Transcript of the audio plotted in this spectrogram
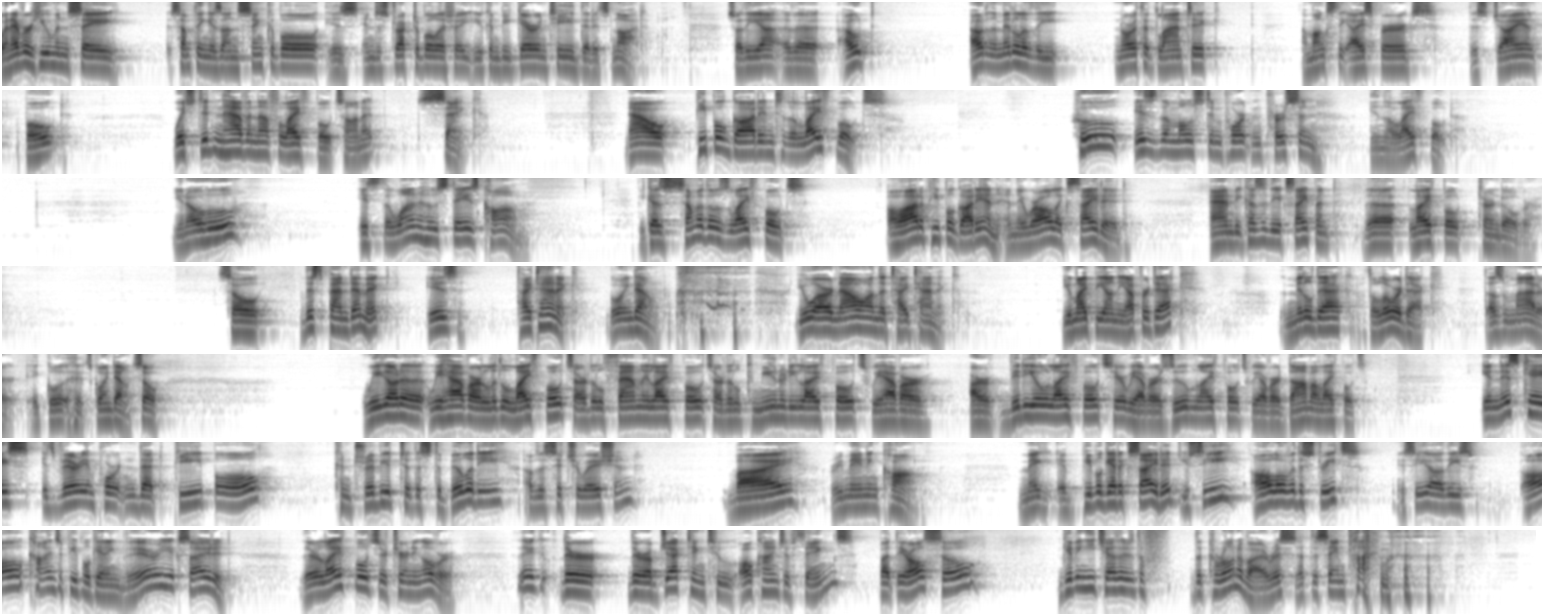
whenever humans say something is unsinkable, is indestructible, you can be guaranteed that it's not. So the uh, the out out in the middle of the North Atlantic, amongst the icebergs, this giant boat, which didn't have enough lifeboats on it, sank. Now, people got into the lifeboats. Who is the most important person in the lifeboat? You know who? It's the one who stays calm. Because some of those lifeboats, a lot of people got in and they were all excited. And because of the excitement, the lifeboat turned over. So, this pandemic is Titanic going down. you are now on the Titanic. You might be on the upper deck, the middle deck, the lower deck. Doesn't matter. It go, it's going down. So, we go to we have our little lifeboats, our little family lifeboats, our little community lifeboats. We have our our video lifeboats here, we have our Zoom lifeboats, we have our Dhamma lifeboats. In this case, it's very important that people contribute to the stability of the situation by remaining calm. Make, people get excited, you see all over the streets, you see all these, all kinds of people getting very excited. Their lifeboats are turning over. They, they're, they're objecting to all kinds of things but they're also giving each other the, the coronavirus at the same time.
